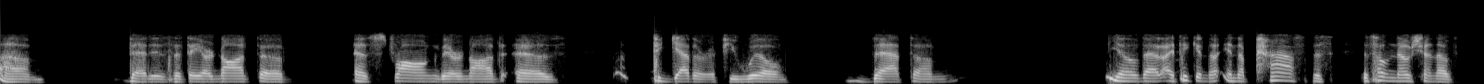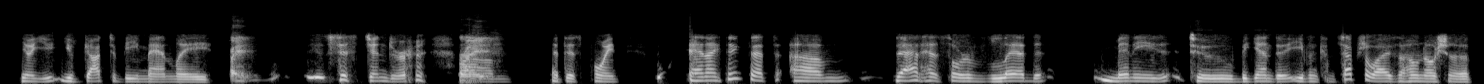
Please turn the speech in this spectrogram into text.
Um, that is, that they are not uh, as strong, they're not as together, if you will. That um, you know that I think in the in the past this this whole notion of you know you you've got to be manly, right. cisgender, right. Um, at this point and I think that um, that has sort of led many to begin to even conceptualize the whole notion of,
